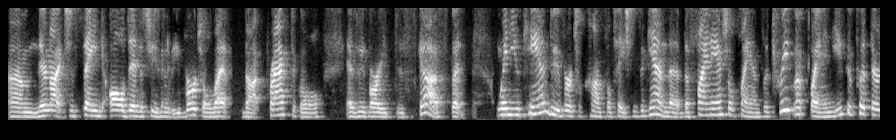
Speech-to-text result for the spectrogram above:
Um, they're not just saying all dentistry is going to be virtual. That's not practical, as we've already discussed. But when you can do virtual consultations, again, the, the financial plans, the treatment plan, you could put their,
